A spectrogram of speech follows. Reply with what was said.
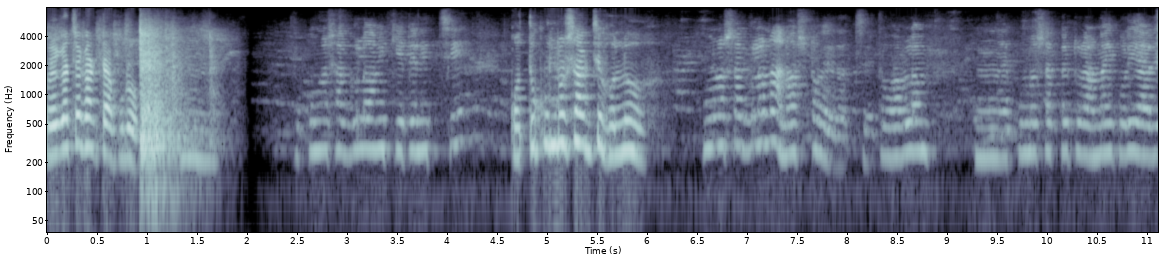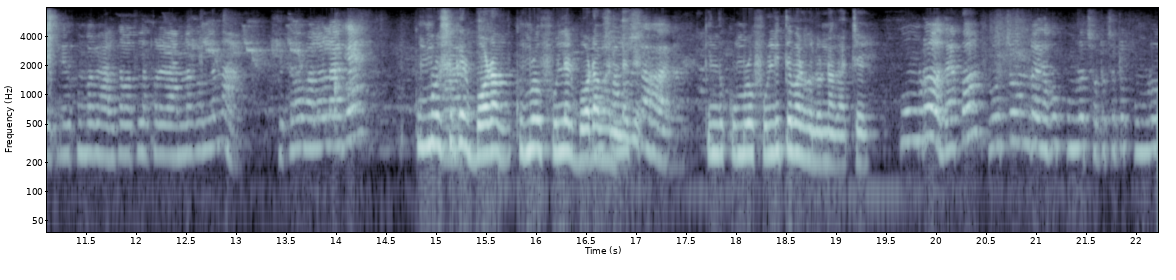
হয়ে গেছে কাটটা পুরো। কুমড়ো শাকগুলো আমি কেটে নিচ্ছি। কত কুমড়ো শাক যে হলো? কুমড়ো শাকগুলো না নষ্ট হয়ে যাচ্ছে। তো ভাবলাম কুমড়ো শাকটা একটু রান্নাই করি আর এরকম ভাবে হালকা পাতলা করে রান্না করলে না খেতেও ভালো লাগে। কুমড়ো শাকের বড়া কুমড়ো ফুলের বড়া ভালো লাগে। হয় কিন্তু কুমড়ো ফুল দিতে পার হলো না গাছে। কুমড়ো দেখো প্রচণ্ড দেখো কুমড়ো ছোট ছোট কুমড়ো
